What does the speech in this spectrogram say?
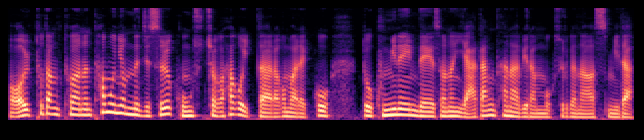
얼토당토하는 터무니없는 짓을 공수처가 하고 있다라고 말했고 또 국민의힘 내에서는 야당 탄압이란 목소리가 나왔습니다.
